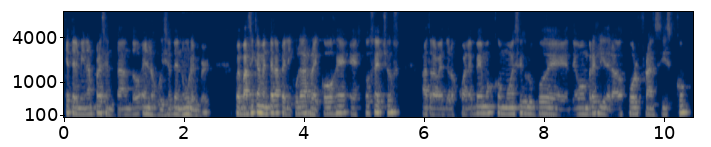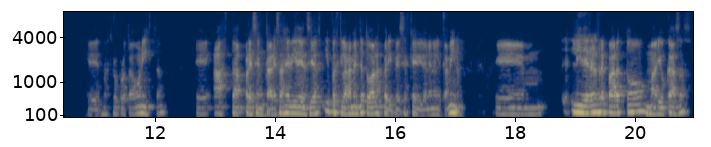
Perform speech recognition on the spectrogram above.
que terminan presentando en los juicios de Nuremberg. Pues básicamente la película recoge estos hechos a través de los cuales vemos cómo ese grupo de, hombres liderados por Francisco, que es nuestro protagonista, eh, hasta presentar esas evidencias y pues claramente todas las peripecias que viven en el camino. Eh, lidera el reparto Mario Casas,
